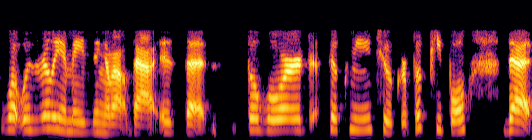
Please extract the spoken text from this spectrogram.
What was really amazing about that is that the Lord took me to a group of people that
